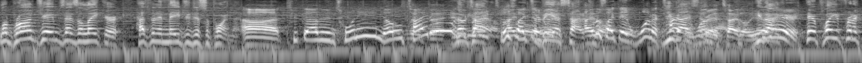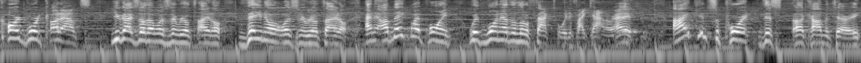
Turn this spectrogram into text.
LeBron James as a Laker has been a major disappointment. Uh, 2020, no title. No title. Looks like they're BS title. Looks like they won a title. You guys Won the Craig. title. You guys, Weird. they're playing in front of cardboard cutouts. You guys know that wasn't a real title. They know it wasn't a real title. And I'll make my point with one other little factoid if I can, all right? I can support this uh, commentary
